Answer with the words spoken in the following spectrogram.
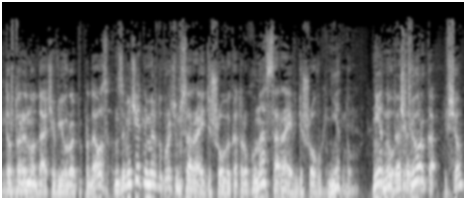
ну, то, что Рено Дачия в Европе продавалась. Замечательный, между прочим, сарай дешевый, которых у нас сараев дешевых нету. Нету. Ну, да, четверка, да. и все.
